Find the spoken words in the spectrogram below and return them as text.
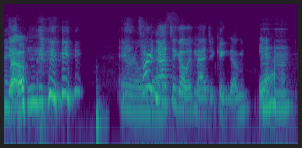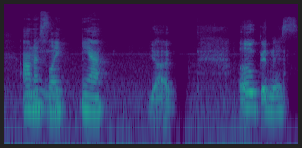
So it's It really hard does. not to go with Magic Kingdom. yeah. Mhm. Honestly. Yeah. Yeah. Oh goodness.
